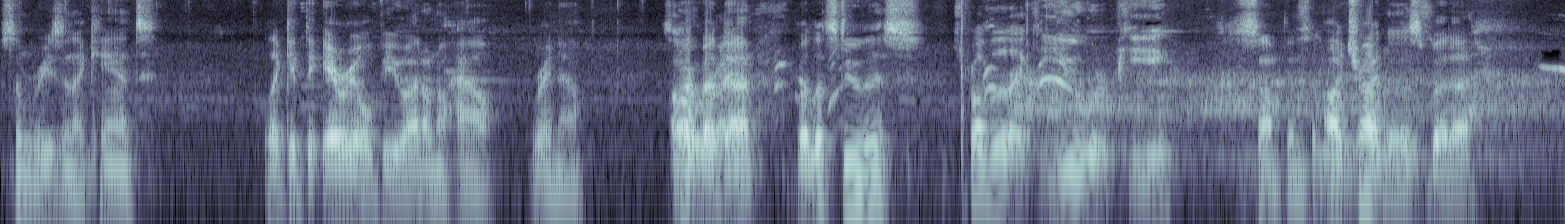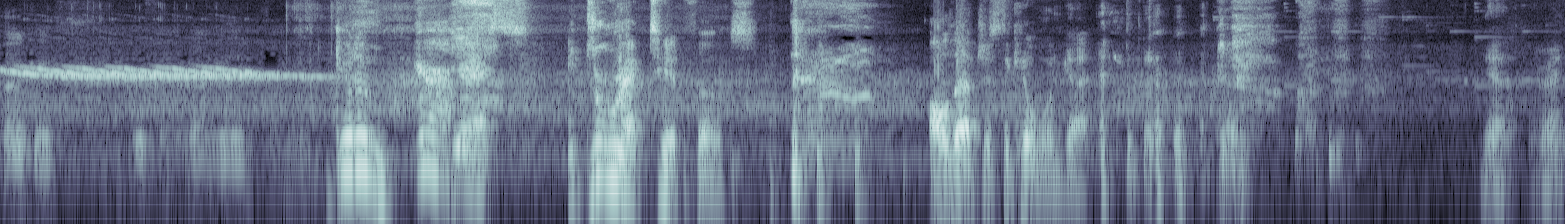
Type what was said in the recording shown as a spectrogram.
some reason I can't like get the aerial view. I don't know how right now. Sorry Oh, about right. that. But let's do this. It's probably like U or P. Something. Some Oh, I tried one those. but uh. Okay. We'll find out, we'll find out. Get him! Yes! Yes. Direct hit, folks. All that just to kill one guy. yeah. Right.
